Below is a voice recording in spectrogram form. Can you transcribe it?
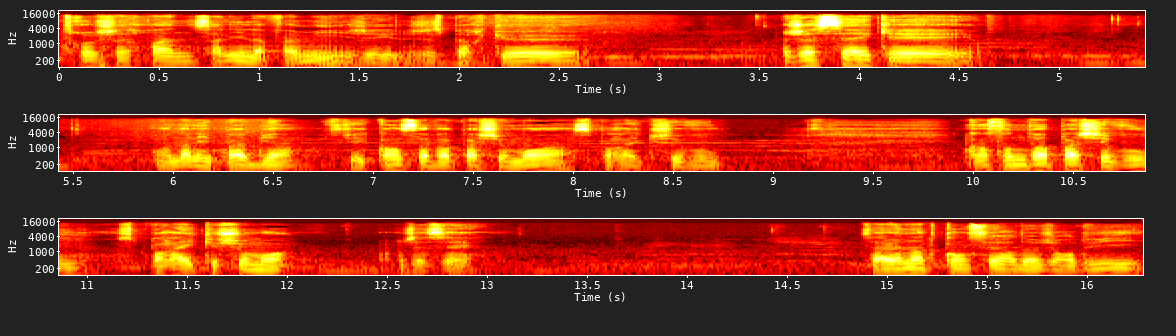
trop cher fan, salut la famille. J'espère que. Je sais que. On n'allait pas bien. Parce que quand ça va pas chez moi, c'est pareil que chez vous. Quand ça ne va pas chez vous, c'est pareil que chez moi. Je sais. Vous savez, notre concert d'aujourd'hui,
